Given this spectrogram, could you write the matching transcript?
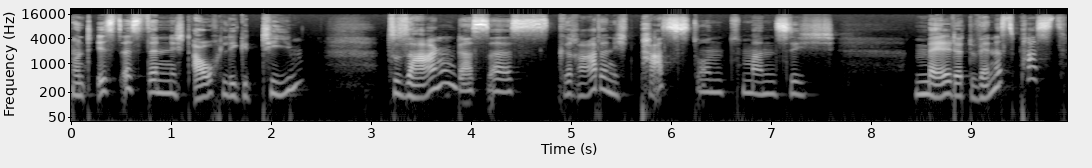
Und ist es denn nicht auch legitim zu sagen, dass es gerade nicht passt und man sich meldet, wenn es passt?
